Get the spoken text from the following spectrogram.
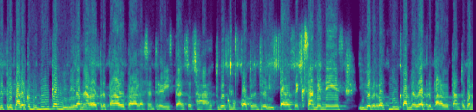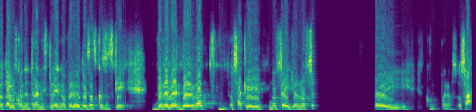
me preparé como nunca en mi vida me había preparado para las entrevistas. O sea, tuve como cuatro entrevistas, exámenes y de verdad nunca me había preparado tanto. Bueno, tal vez cuando entré en Nestlé, ¿no? Pero de esas cosas que de, verdad, o sea, que no sé, yo no soy, bueno, o sea,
